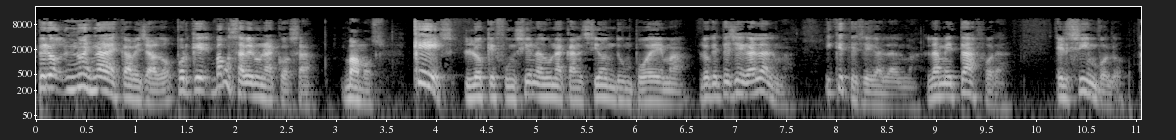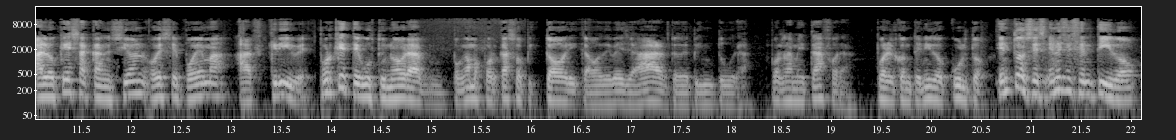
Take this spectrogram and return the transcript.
pero no es nada descabellado, porque vamos a ver una cosa. Vamos. ¿Qué es lo que funciona de una canción, de un poema? Lo que te llega al alma. ¿Y qué te llega al alma? La metáfora, el símbolo, a lo que esa canción o ese poema adscribe. ¿Por qué te gusta una obra, pongamos por caso, pictórica o de bella arte o de pintura? Por la metáfora, por el contenido oculto. Entonces, en ese sentido,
